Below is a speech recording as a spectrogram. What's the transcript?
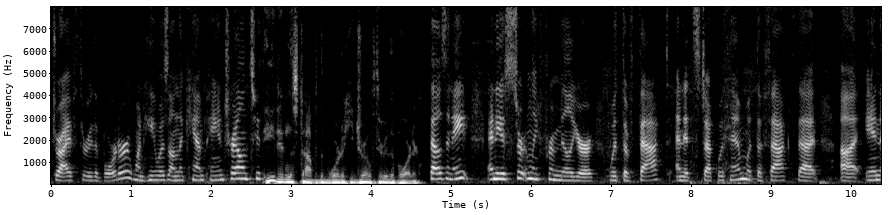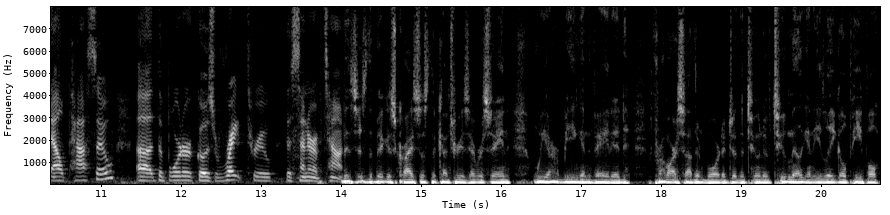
drive through the border when he was on the campaign trail in 2008. He didn't stop at the border, he drove through the border. 2008, and he is certainly familiar with the fact, and it stuck with him, with the fact that uh, in El Paso, uh, the border goes right through the center of town. This is the biggest crisis the country has ever seen. We are being invaded from our southern border to the tune of 2 million illegal people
